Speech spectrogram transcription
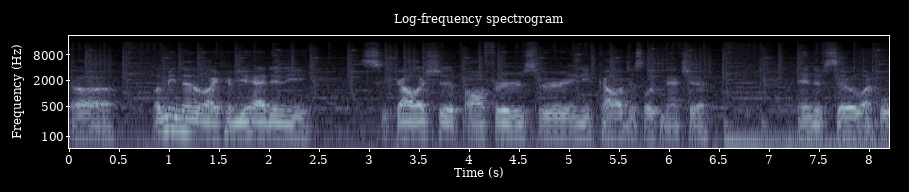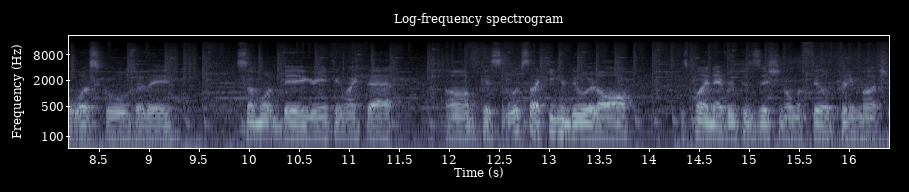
Uh, let me know, like, have you had any scholarship offers or any colleges looking at you? And if so, like well, what schools are they somewhat big or anything like that? Because um, it looks like he can do it all. He's playing every position on the field pretty much.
